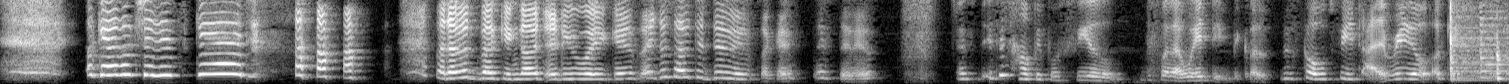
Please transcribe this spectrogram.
okay, I'm actually scared. but I'm not backing out anyway, guys. I just have to do this. Okay, let's do this. It's, is this how people feel before their wedding? Because these cold feet are real. Okay.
